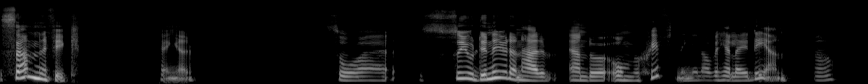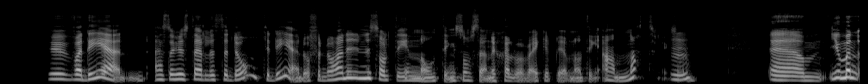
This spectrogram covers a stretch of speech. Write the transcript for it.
sen ni fick pengar så, så gjorde ni ju den här ändå omskiftningen av hela idén. Ja. Hur var det? Alltså hur ställde sig de till det då? För då hade ni sålt in någonting som sen i själva verket blev någonting annat. Liksom. Mm. Um, jo men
